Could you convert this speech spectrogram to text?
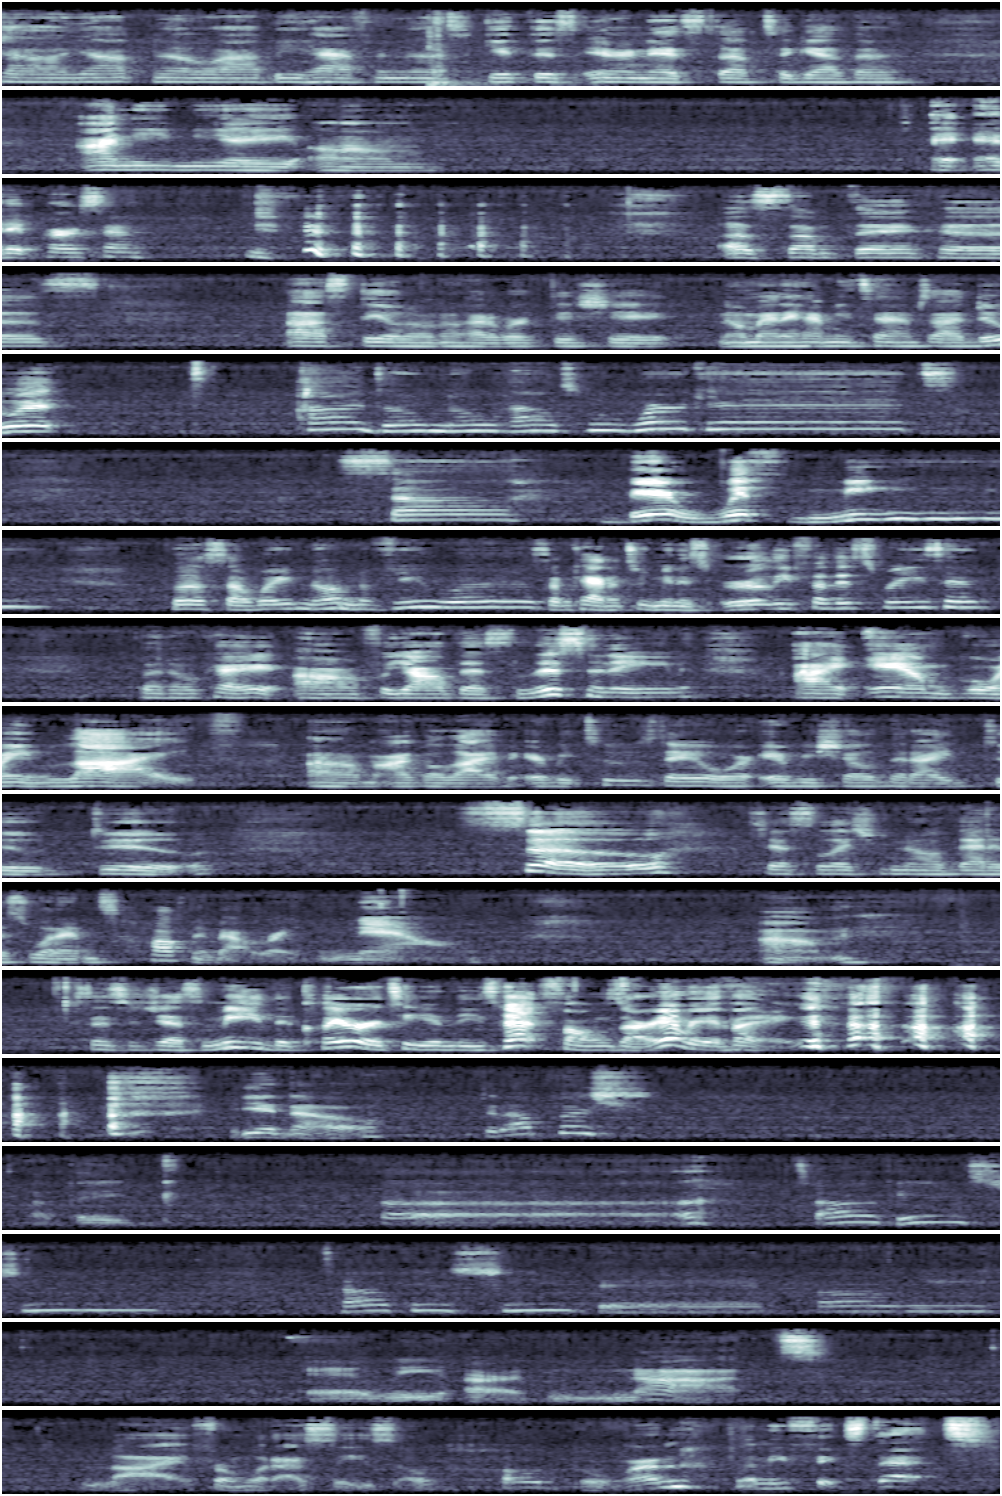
Right, y'all. Y'all know I be having to get this internet stuff together. I need me a um an edit person or something, cause I still don't know how to work this shit. No matter how many times I do it, I don't know how to work it. So bear with me. Plus, I'm waiting on the viewers. I'm kind of two minutes early for this reason. But okay, um, for y'all that's listening, I am going live. Um, I go live every Tuesday or every show that I do do. So, just to let you know, that is what I'm talking about right now. Um, since it's just me, the clarity in these headphones are everything. you know. Did I push? I think. Uh, talk is cheap. Talk is cheap. And are we? And we are not live from what I see. So hold on. Let me fix that.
